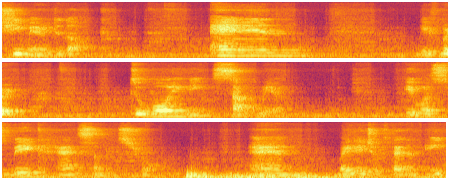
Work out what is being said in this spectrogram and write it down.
she married the dog. And gave birth to a boy named Sakuya. He was big, handsome, and strong. And by the age of 10 and 8,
